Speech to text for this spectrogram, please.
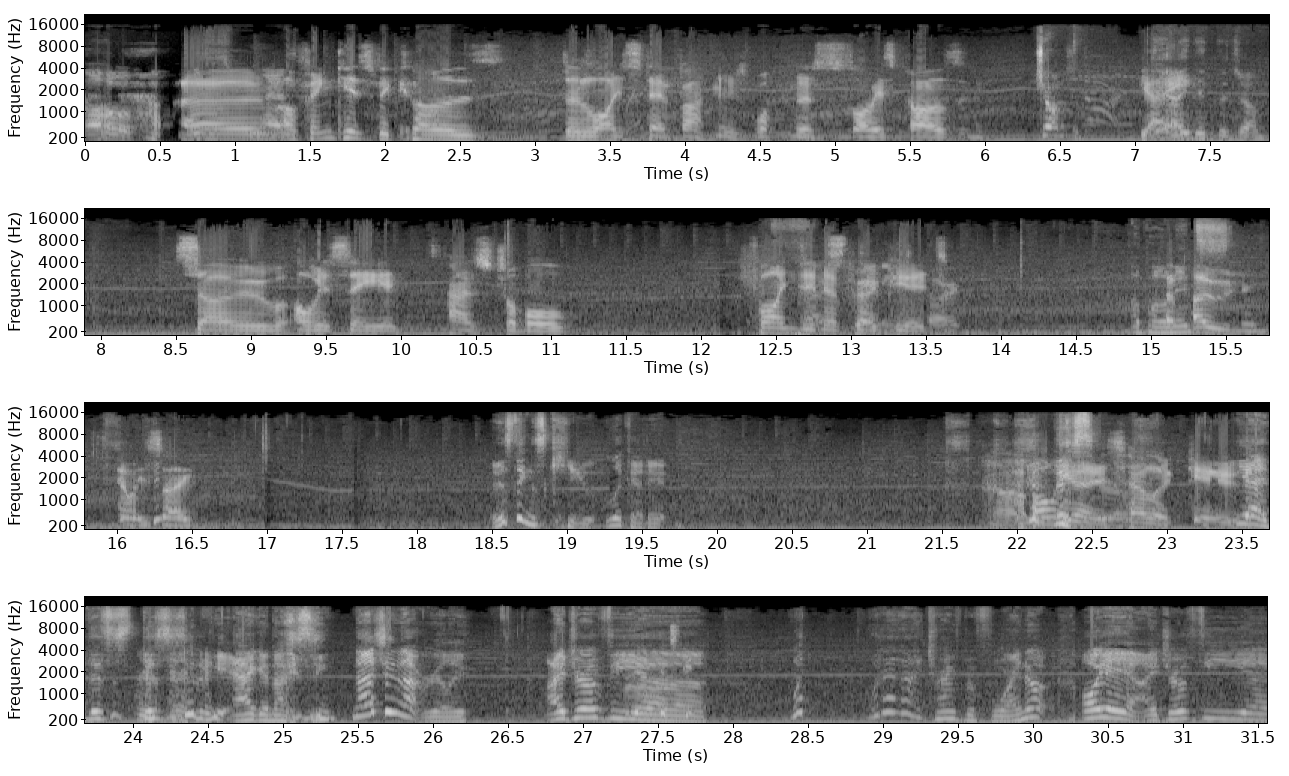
Oh, this is Um, I think it's because the Life Step Van is one of the slowest cars and Jump! the Yeah, I did the jump. So obviously it has trouble finding Nice standing appropriate start. Opponents. opponents, shall we say. This thing's cute. Look at it. Oh yeah, it's hella cute. Yeah, this is this is gonna be agonizing. No, actually, not really. I drove the uh, what what did I drive before? I know. Oh yeah, yeah. I drove the uh,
